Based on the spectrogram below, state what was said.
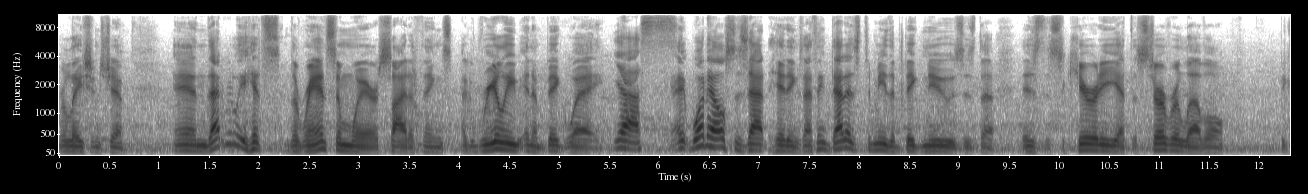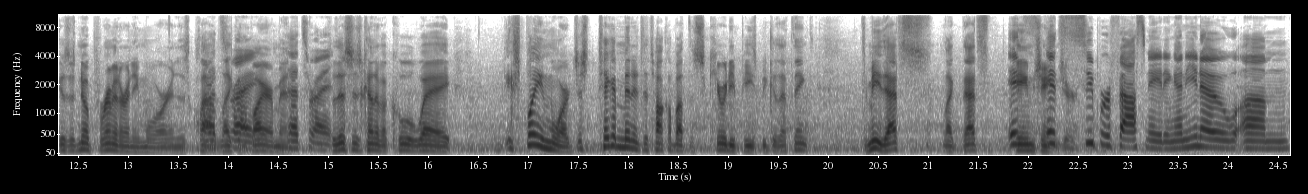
relationship. And that really hits the ransomware side of things uh, really in a big way. Yes. What else is that hitting? I think that is to me the big news is the, is the security at the server level because there's no perimeter anymore in this cloud-like right. environment. That's right. So this is kind of a cool way. Explain more, just take a minute to talk about the security piece because I think, to me, that's like, that's it's, game changer. It's super fascinating and you know, um,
